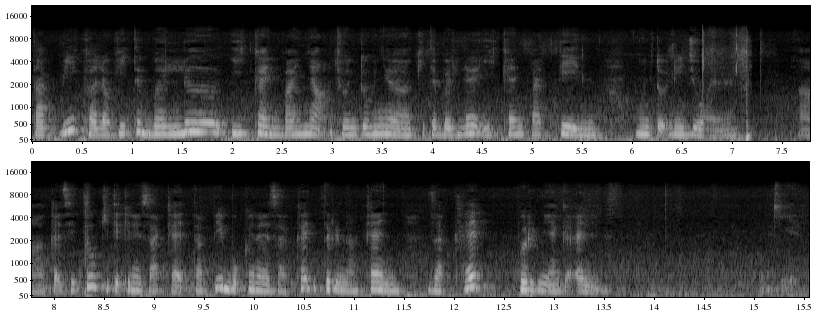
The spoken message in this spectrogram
Tapi kalau kita bela ikan banyak contohnya kita bela ikan patin untuk dijual uh, kat situ kita kena zakat. Tapi bukanlah zakat ternakan zakat perniagaan. Okey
